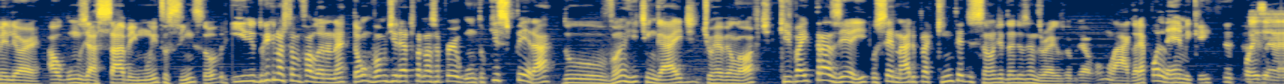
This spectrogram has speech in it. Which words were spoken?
melhor, alguns já sabem muito sim sobre. E do que, que nós estamos falando, né? Então vamos direto para nossa pergunta: o que esperar do Van Hitting Guide to Heavenloft, que vai trazer aí o cenário para a quinta edição de Dungeons and Dragons, Gabriel? Vamos lá, agora é polêmica, hein? Pois é.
